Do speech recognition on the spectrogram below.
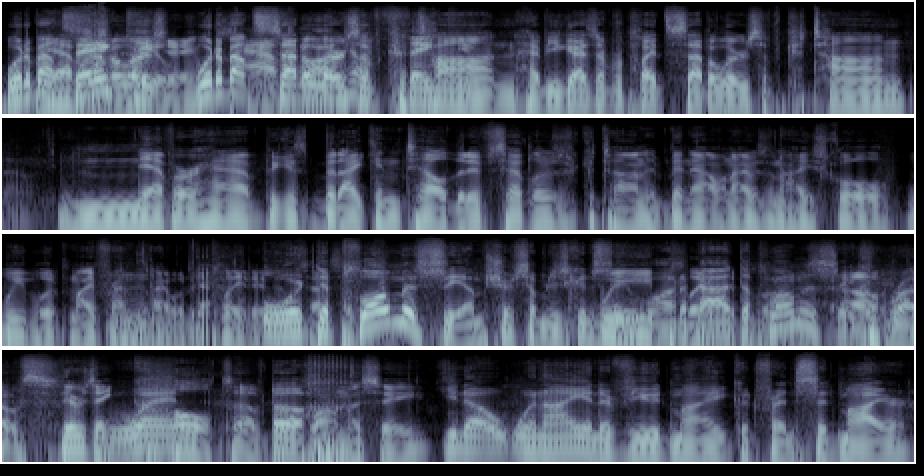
What about Yeah, Thank settlers? you. What about Avalon Settlers Hill. of Thank. Catan? Have you guys ever played Settlers of Catan? Never have because, but I can tell that if Settlers of Catan had been out when I was in high school, we would, my friends and I would have Yeah. played it. or diplomacy. I'm sure somebody's going to say, We "What about diplomacy. diplomacy?" Oh, Gross. There's a When- cult of Ugh. diplomacy. You know, when I interviewed my good friend Sid Meier,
